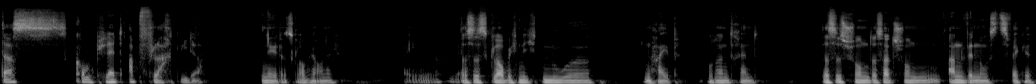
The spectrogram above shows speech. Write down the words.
das komplett abflacht wieder. Nee, das glaube ich auch nicht. Bei Ihnen, ne? Das ist, glaube ich, nicht nur ein Hype oder ein Trend. Das ist schon, das hat schon Anwendungszwecke,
